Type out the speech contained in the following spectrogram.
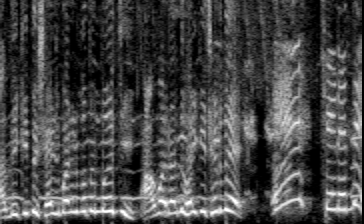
আমি কিন্তু শেষবারের মতন বলছি আমার রাজু ভাইকে ছেড়ে দে। ছেড়ে দে।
